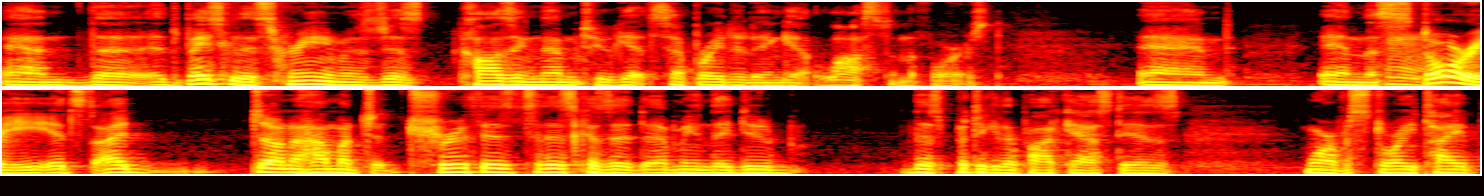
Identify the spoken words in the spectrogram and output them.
and the it's basically the scream is just causing them to get separated and get lost in the forest. And in the story it's i don't know how much truth is to this because it i mean they do this particular podcast is more of a story type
